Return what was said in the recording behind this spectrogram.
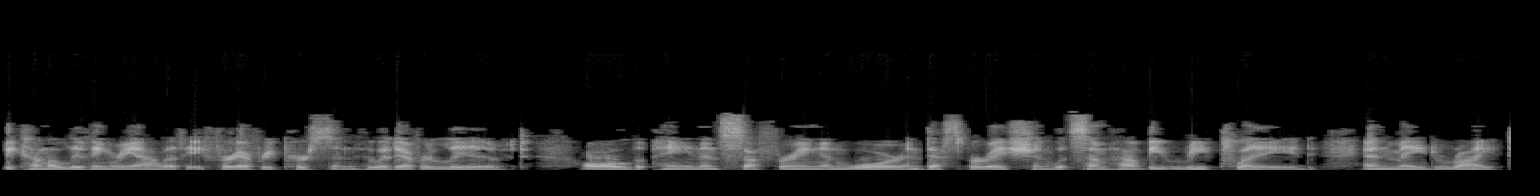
become a living reality for every person who had ever lived. All the pain and suffering and war and desperation would somehow be replayed and made right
